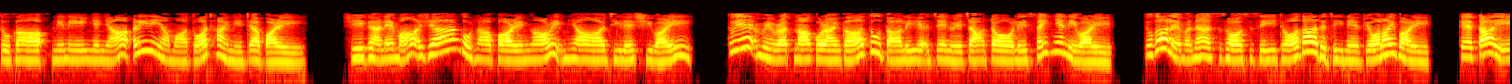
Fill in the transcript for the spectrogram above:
သူကနင်းနေညညအဲ့ဒီနေရာမှာသွားထိုင်နေတတ်ပါတယ်ရေကန်ထဲမှာအရန်ကိုလှပါတဲ့ငါးတွေအများကြီးလည်းရှိပါတယ်သူရဲ့အမေရတနာကိုရိုင်းကသူ့သားလေးရဲ့အကျင့်တွေကြောင့်တော်တော်လေးစိတ်ညစ်နေပါတယ် သူကလည်းမနက်စောစောစီစီဒေါသတကြီးနဲ့ပြောလိုက်ပါတယ်။ကဲတားရေ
